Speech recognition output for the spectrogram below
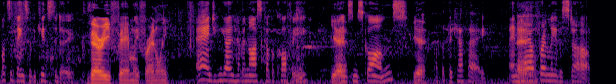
Lots of things for the kids to do. Very family friendly. And you can go and have a nice cup of coffee Yeah. and some scones Yeah. up at the cafe. And, how friendly are the staff?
